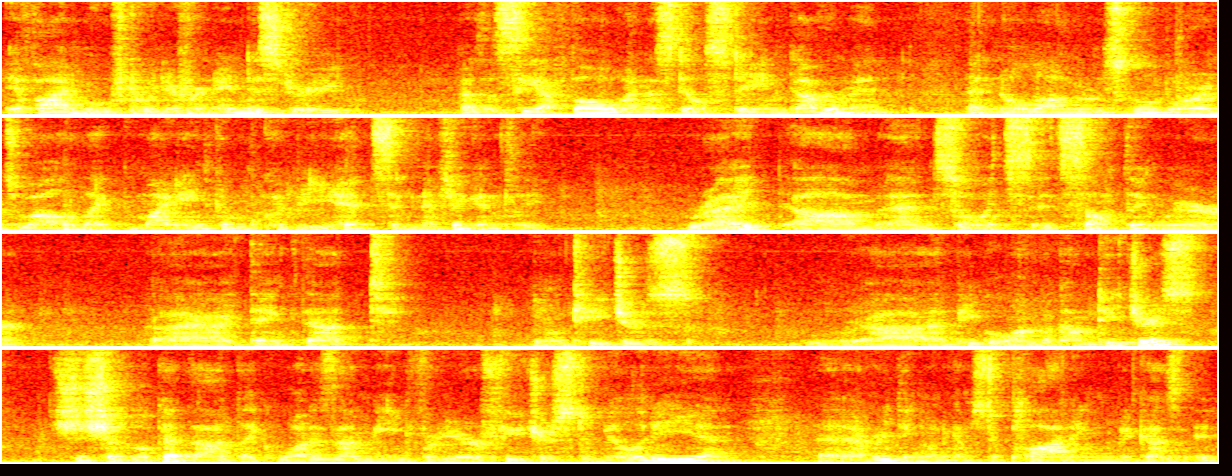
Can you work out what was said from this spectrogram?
if I move to a different industry as a CFO and I still stay in government and no longer in school boards, well, like my income could be hit significantly, right? Um, and so it's it's something where I, I think that you know teachers uh, and people want to become teachers should, should look at that. Like, what does that mean for your future stability and uh, everything when it comes to planning? Because it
